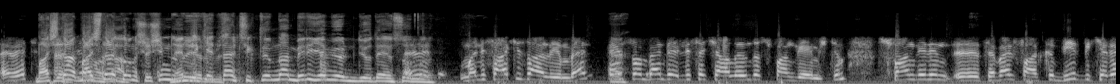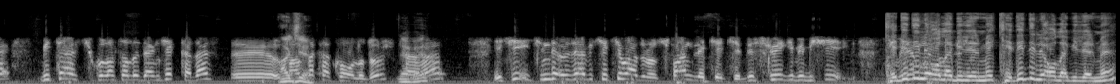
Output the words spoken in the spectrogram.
Evet. Baştan, baştan konuşun şimdi duyuyoruz memleketten çıktığımdan beri yemiyorum diyordu en son Evet, bunu. Manisa Akhisarlıyım ben. En son ben de lise çağlarında Spangle yemiştim. Spangle'nin e, temel farkı bir bir kere bitter çikolatalı denecek kadar e, Acı. fazla kakaoludur. Evet. Aha. İki, içinde özel bir keki vardır o Spangle keki. Bisküvi gibi bir şey. Kedi dili olabilir mi? Kedi dili olabilir mi?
